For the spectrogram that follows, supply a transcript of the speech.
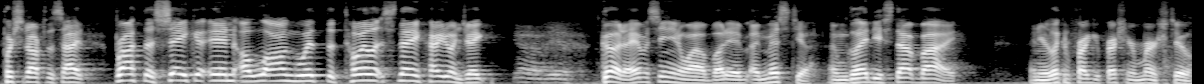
Pushed it off to the side. Brought the Seca in along with the toilet snake. How you doing, Jake? Good, Good. I haven't seen you in a while, buddy. I, I missed you. I'm glad you stopped by. And you're looking froggy fresh in your merch too.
